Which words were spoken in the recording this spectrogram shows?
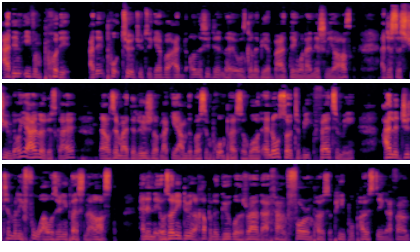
I didn't even put it I didn't put two and two together. I honestly didn't know it was gonna be a bad thing when I initially asked. I just assumed, oh yeah, I know this guy. And I was in my delusion of like, yeah, I'm the most important person in the world. And also to be fair to me, I legitimately thought I was the only person that asked. And then it was only doing a couple of Googles around that I found forum posts of people posting. I found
